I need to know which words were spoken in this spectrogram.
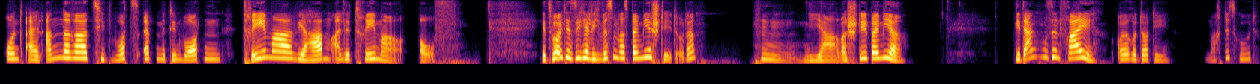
und ein anderer zieht WhatsApp mit den Worten Trema, wir haben alle Trema auf. Jetzt wollt ihr sicherlich wissen, was bei mir steht, oder? Hm, ja, was steht bei mir? Gedanken sind frei, eure Dotti. Macht es gut.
